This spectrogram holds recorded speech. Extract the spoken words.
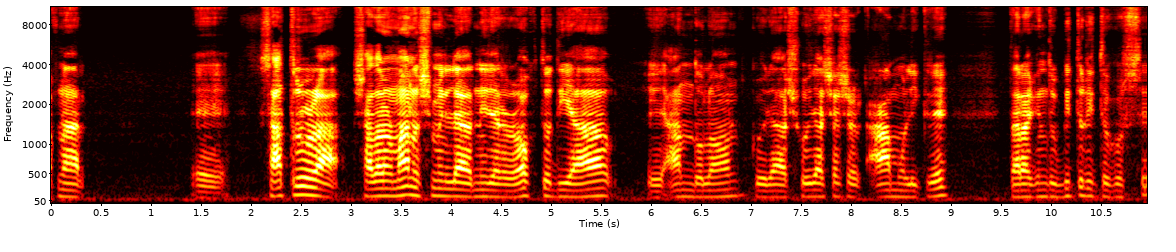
আপনার ছাত্ররা, সাধারণ মানুষ মিল্লা নিজের রক্ত দিয়া এই আন্দোলন কইরা স্বৈরা শাসক আমলিকরে তারা কিন্তু বিতরিত করছে।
